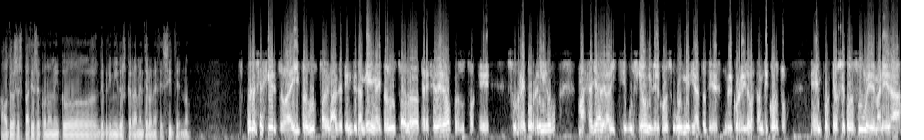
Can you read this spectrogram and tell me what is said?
a otros espacios económicos deprimidos que realmente lo necesiten, ¿no? Bueno, eso es cierto. Hay productos, además depende también, hay productos perecederos, productos que su recorrido, más allá de la distribución y del consumo inmediato, tiene un recorrido bastante corto, ¿eh? porque o se consume de manera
